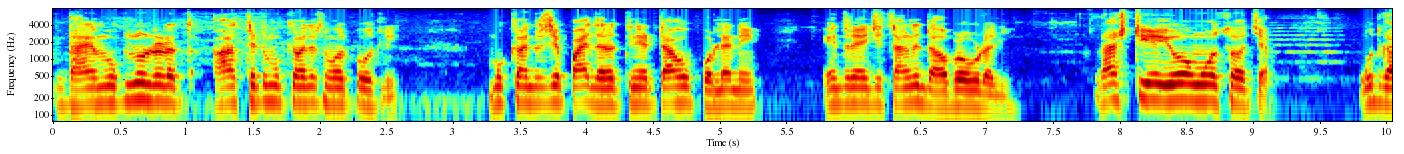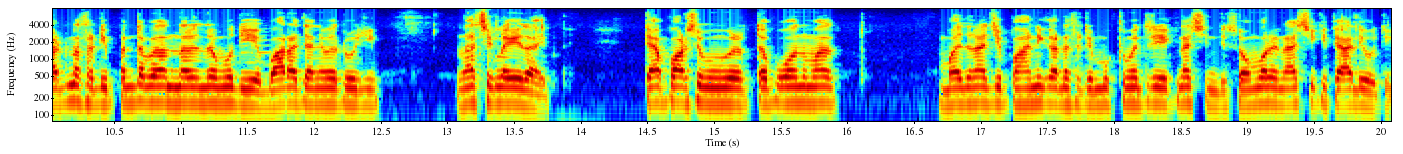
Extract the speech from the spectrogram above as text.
धाय मुकलून रडत आज थेट मुख्यमंत्र्यांसमोर पोहोचली. मुख्यमंत्र्यांचे पाय धरत तिने टाहू फोडल्याने यंत्रणेची चांगली धावपळ उडाली. राष्ट्रीय युवा महोत्सवाच्या उद्घाटनासाठी पंतप्रधान नरेंद्र मोदी हे बारा जानेवारी रोजी नाशिकला येत आहेत. त्या पार्श्वभूमीवर तपोवनात मैदानाची पाहणी करण्यासाठी मुख्यमंत्री एकनाथ शिंदे सोमवारी नाशिक येथे आले होते.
